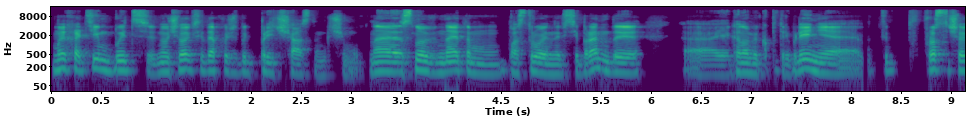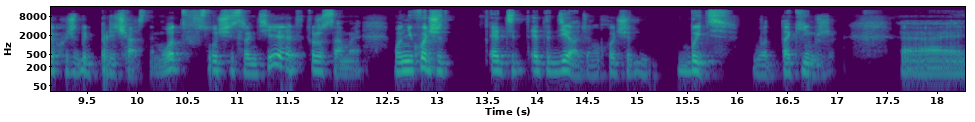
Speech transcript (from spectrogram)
мы хотим быть, ну, человек всегда хочет быть причастным к чему-то. На основе, на этом построены все бренды, экономика потребления. Ты, просто человек хочет быть причастным. Вот в случае с рантье это то же самое. Он не хочет эти, это делать, он хочет быть вот таким же. Э,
